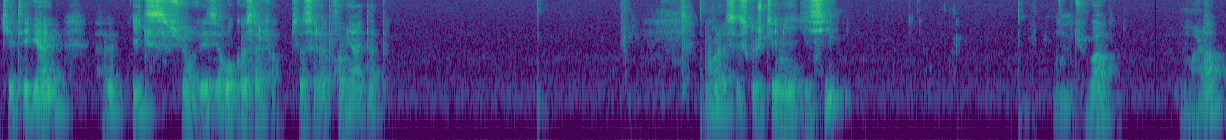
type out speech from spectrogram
qui est égal à x sur v0 cos alpha, ça c'est la première étape. Voilà, c'est ce que je t'ai mis ici. Donc, tu vois, voilà.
